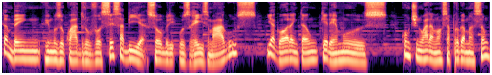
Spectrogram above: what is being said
Também vimos o quadro Você Sabia sobre os Reis Magos. E agora, então, queremos continuar a nossa programação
